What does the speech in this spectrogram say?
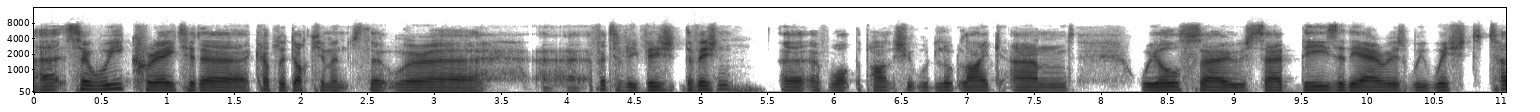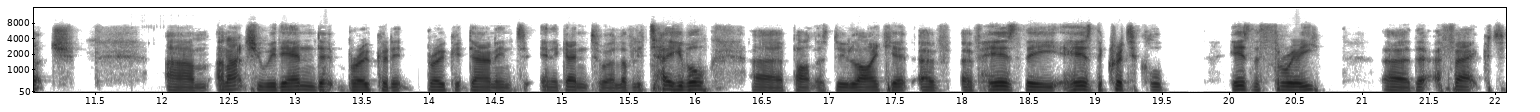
Uh, so we created a couple of documents that were uh, uh, effectively vis- the vision uh, of what the partnership would look like, and we also said these are the areas we wish to touch. Um, and actually, we the end it broke it, broke it down into in again to a lovely table. Uh, partners do like it. Of of here's the here's the critical here's the three that affect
